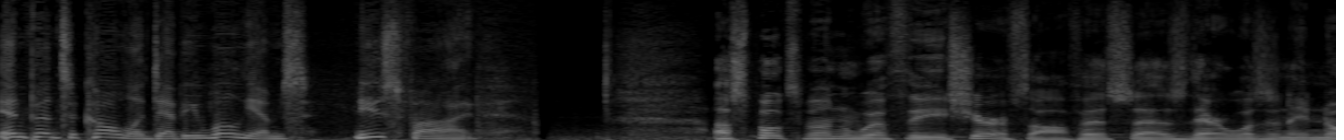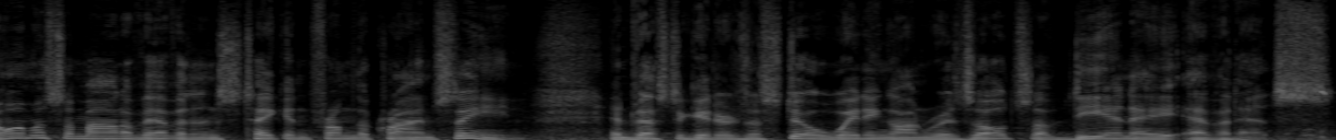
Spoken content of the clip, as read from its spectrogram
In Pensacola, Debbie Williams, News 5. A spokesman with the sheriff's office says there was an enormous amount of evidence taken from the crime scene. Investigators are still waiting on results of DNA evidence.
